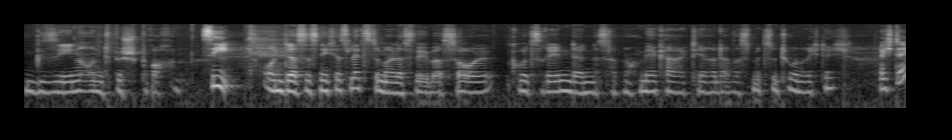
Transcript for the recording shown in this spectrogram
gesehen und besprochen. Sie. Und das ist nicht das letzte Mal, dass wir über Soul kurz reden, denn es haben noch mehr Charaktere da was mit zu tun, richtig? Richtig?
